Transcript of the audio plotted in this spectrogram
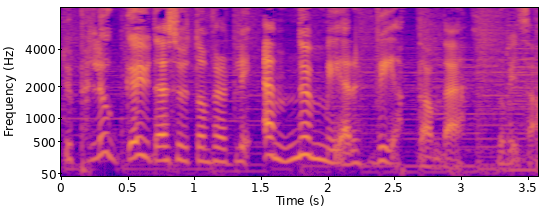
Du pluggar ju dessutom för att bli ännu mer vetande, Lovisa.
